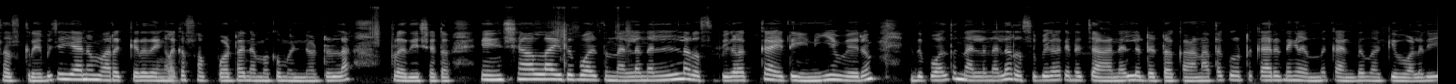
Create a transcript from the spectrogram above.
സബ്സ്ക്രൈബ് ചെയ്യാനും മറക്കരുത്. നിങ്ങളൊക്കെ സപ്പോർട്ടാണ് നമുക്ക് മുന്നോട്ടുള്ള പ്രതീക്ഷ കേട്ടോ ഇൻഷാല്ല ഇതുപോലത്തെ നല്ല നല്ല റെസിപ്പികളൊക്കെ ആയിട്ട് ഇനിയും വരും. ഇതുപോലത്തെ നല്ല നല്ല റെസിപ്പികളൊക്കെ എന്റെ ചാനലിലുണ്ട് കേട്ടോ കാണാത്ത കൂട്ടുകാരുണ്ടെങ്കിൽ ഒന്ന് കണ്ടു നോക്കി. വളരെ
